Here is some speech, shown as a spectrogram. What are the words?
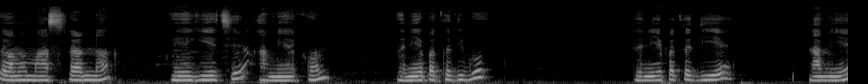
তো আমার মাছ রান্না হয়ে গিয়েছে। আমি এখন ধনিয়া পাতা দিব। ধনিয়া পাতা দিয়ে নামিয়ে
